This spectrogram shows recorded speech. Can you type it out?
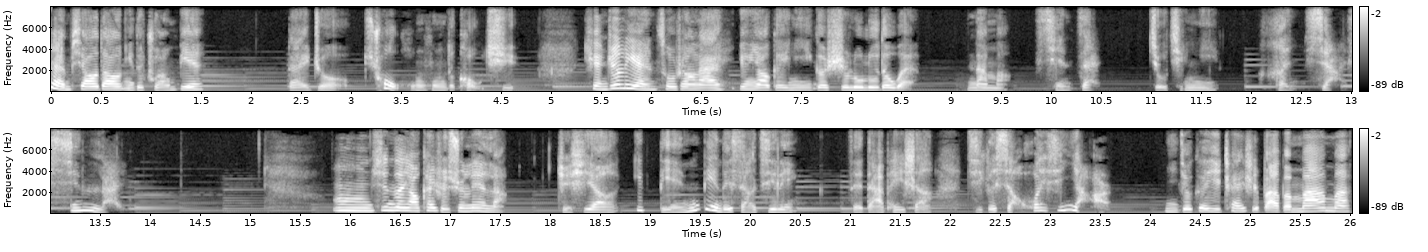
然飘到你的床边，带着臭烘烘的口气，舔着脸凑上来，硬要给你一个湿漉漉的吻，那么现在就请你狠下心来。现在要开始训练了，只需要一点点的小机灵，再搭配上几个小坏心眼儿，你就可以差使爸爸妈妈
